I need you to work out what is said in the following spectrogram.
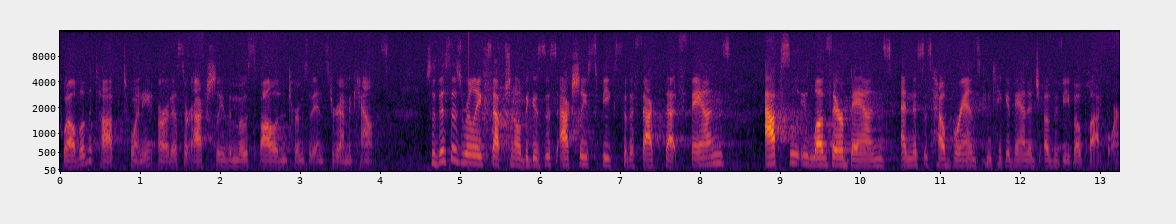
12 of the top 20 artists are actually the most followed in terms of Instagram accounts. So this is really exceptional because this actually speaks to the fact that fans absolutely love their bands, and this is how brands can take advantage of the Vevo platform.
